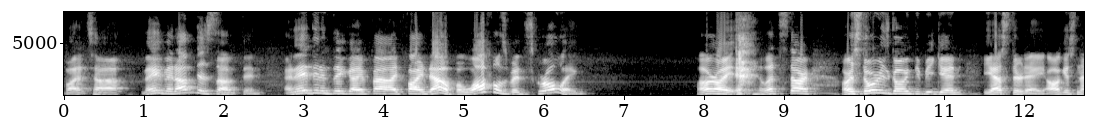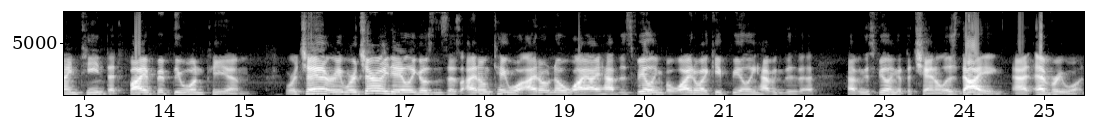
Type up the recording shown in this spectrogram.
But uh, they've been up to something. And they didn't think I'd find out, but Waffle's been scrolling. Alright, let's start. Our story is going to begin yesterday, August 19th at 5.51 p.m. Where Cherry, where Cherry Daily goes and says, I don't care, well, I don't know why I have this feeling, but why do I keep feeling, having this, uh, having this feeling that the channel is dying at everyone?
